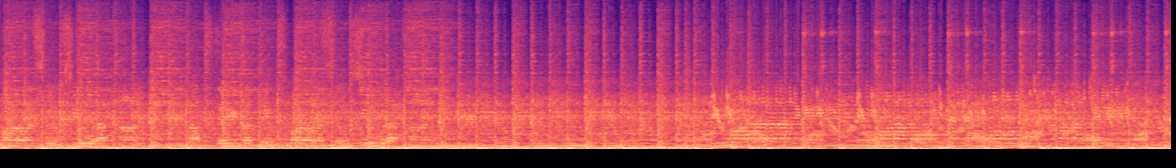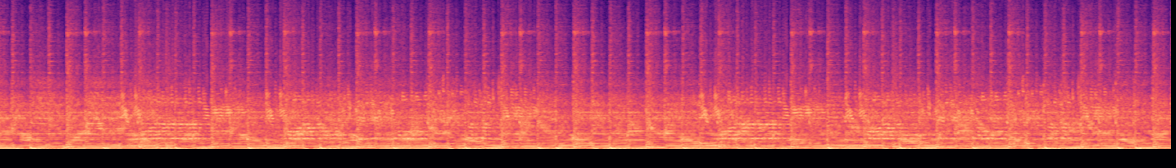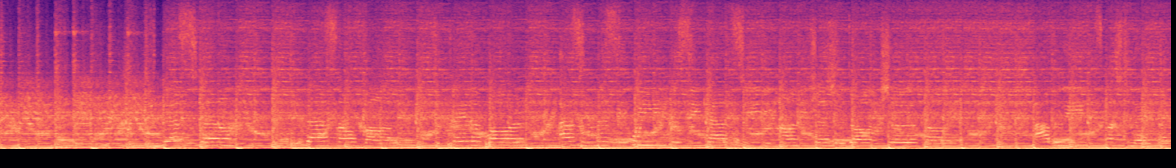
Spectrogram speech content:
tomorrow since you have time. Not today, but think tomorrow I believe it's much too late.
